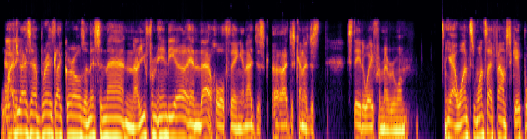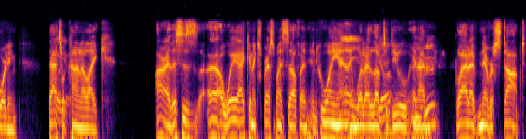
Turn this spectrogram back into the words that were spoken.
Why do you guys have braids like girls and this and that? And are you from India and that whole thing? And I just uh, I just kind of just stayed away from everyone. Yeah, once once I found skateboarding, that's oh, what kind of like all right, this is a, way I can express myself and, and who I am Hell and yeah. what I love to do, and mm-hmm. I'm glad I've never stopped.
